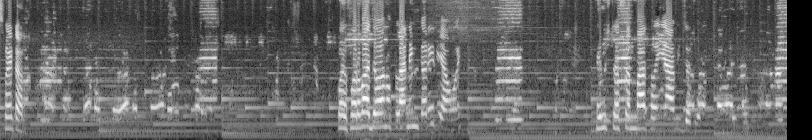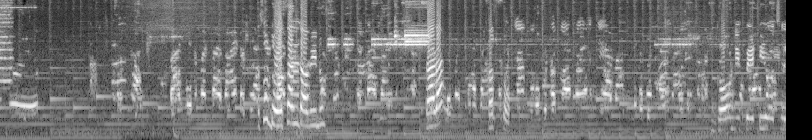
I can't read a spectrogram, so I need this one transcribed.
સ્વેટર. કોઈ ફરવા જવાનું પ્લાનિંગ કરી રહ્યા હોય? હિલ સ્ટેશનમાં તો અહીંયા આવી જજો. શું ઢોસા ને તવીનું સાડા છસો ઘઉંની પેટીઓ છે.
